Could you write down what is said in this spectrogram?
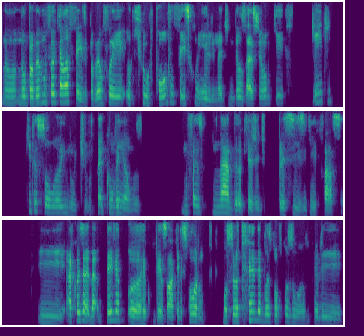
No, no, o problema não foi o que ela fez, o problema foi o que o povo fez com ele, né? De usar esse homem que. Gente, que pessoa inútil, né? Convenhamos não faz nada que a gente precise que faça. E a coisa, teve a, a recompensa lá que eles foram, mostrou até depois o povo ficou zoando, ele,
